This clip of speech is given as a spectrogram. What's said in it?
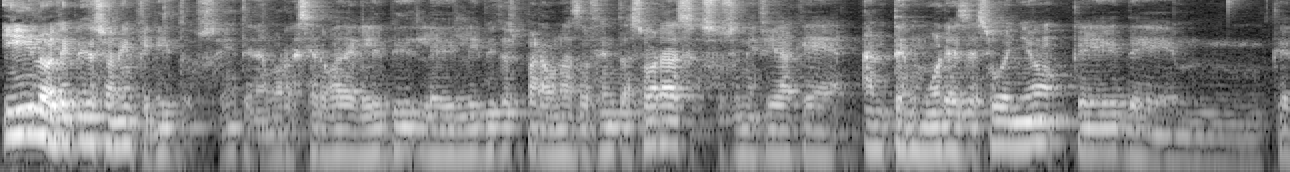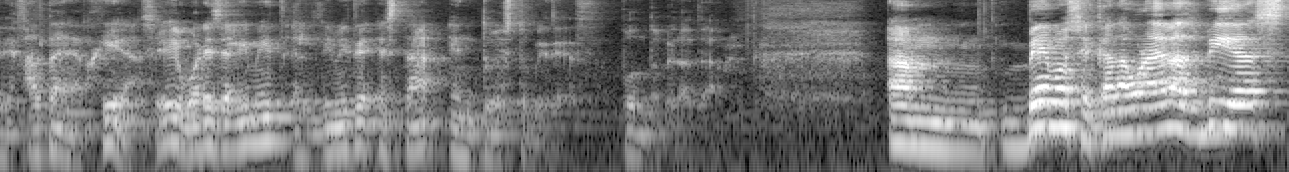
Y los lípidos son infinitos, ¿eh? tenemos reserva de lípidos para unas 200 horas, eso significa que antes mueres de sueño que de, que de falta de energía. ¿sí? What is the limit? El límite está en tu estupidez. Punto pelota vemos que cada una de las vías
